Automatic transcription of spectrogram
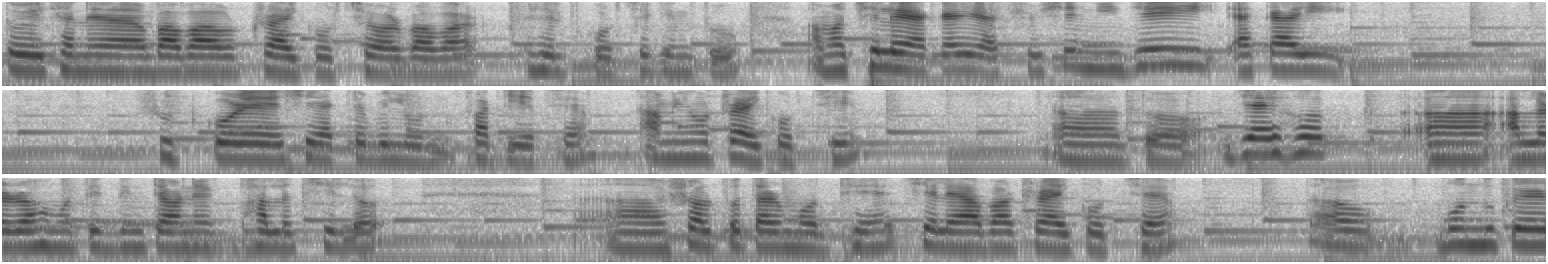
তো এখানে বাবাও ট্রাই করছে, ওর বাবার হেল্প করছে। কিন্তু আমার ছেলে একাই একশো। সে নিজেই একাই শ্যুট করে সে একটা বেলুন ফাটিয়েছে। আমিও ট্রাই করছি। তো যাই হোক আল্লাহর রহমতের দিনটা অনেক ভালো ছিল। স্বল্পতার মধ্যে ছেলে আবার ট্রাই করছে। তাও বন্দুকের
